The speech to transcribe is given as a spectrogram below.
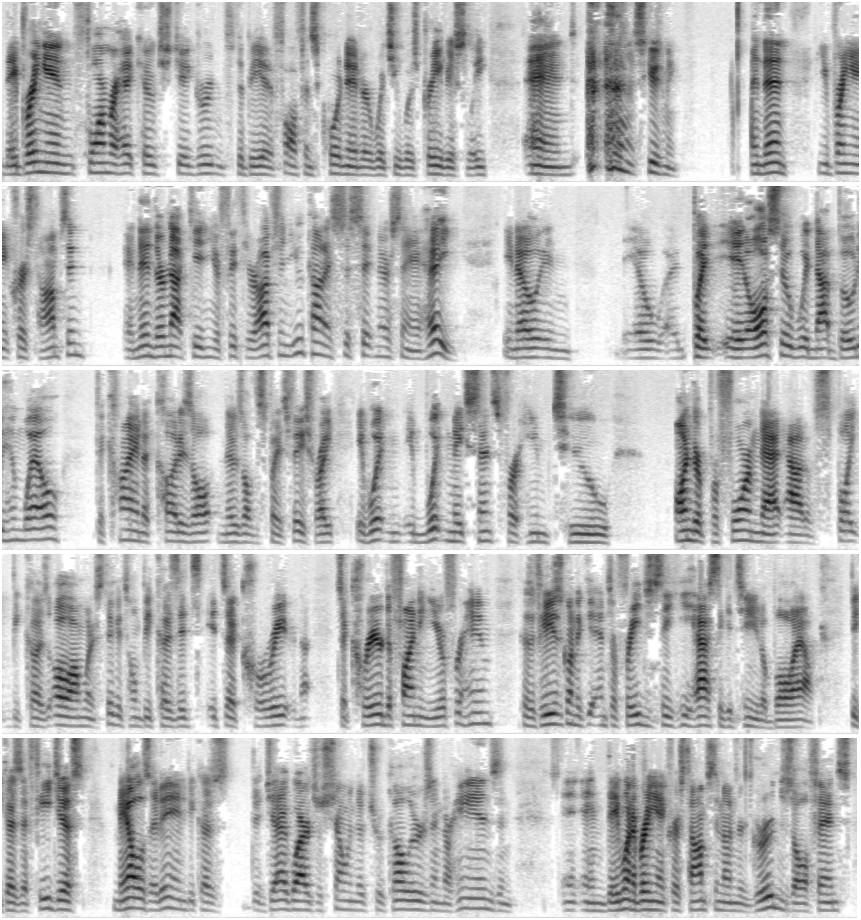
They bring in former head coach Jay Gruden to be an offensive coordinator, which he was previously, and excuse me, and then you bring in Chris Thompson, and then they're not getting your fifth year option. You kind of just sitting there saying, "Hey, you know," and you know, but it also would not bode him well to kind of cut his all, nose off the spite's face, right? It wouldn't it wouldn't make sense for him to underperform that out of spite because oh I'm going to stick it to him because it's it's a career it's a career defining year for him because if he's going to get into free agency he has to continue to ball out because if he just mails it in because the Jaguars are showing their true colors in their hands and and they want to bring in Chris Thompson under Gruden's offense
